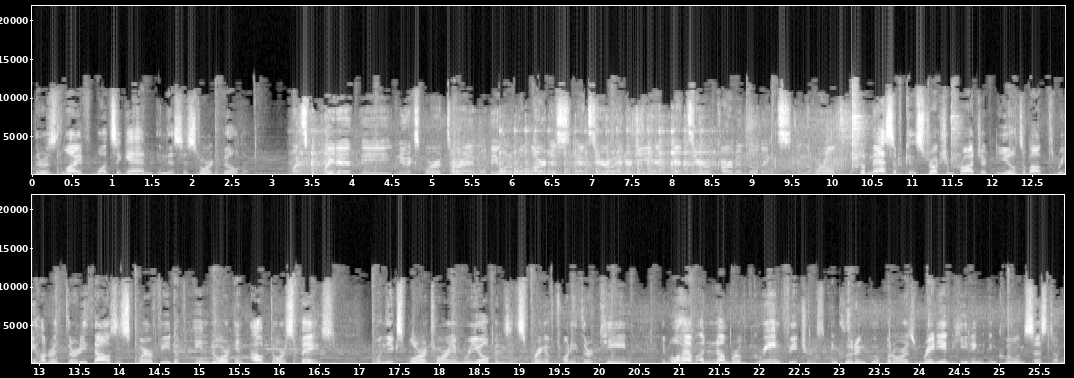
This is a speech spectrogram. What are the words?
there is life once again in this historic building. Once completed, the new Exploratorium will be one of the largest net zero energy and net zero carbon buildings in the world. The massive construction project yields about 330,000 square feet of indoor and outdoor space. When the Exploratorium reopens in spring of 2013, it will have a number of green features, including Uponor's radiant heating and cooling system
